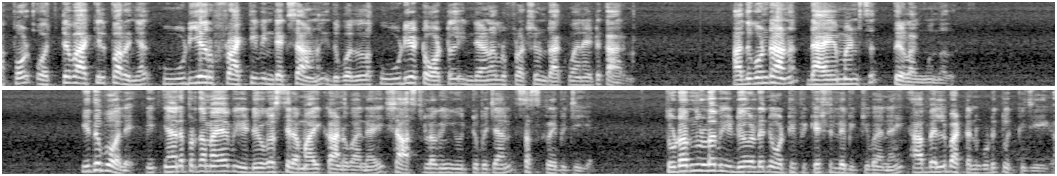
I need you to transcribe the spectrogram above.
അപ്പോൾ ഒറ്റ വാക്കിൽ പറഞ്ഞാൽ കൂടിയ റിഫ്രാക്റ്റീവ് ഇൻഡെക്സ് ആണ് ഇതുപോലുള്ള കൂടിയ ടോട്ടൽ ഇന്റേണൽ റിഫ്ലക്ഷൻ ഉണ്ടാക്കുവാനായിട്ട് കാരണം. അതുകൊണ്ടാണ് ഡയമണ്ട്സ് തിളങ്ങുന്നത്. ഇതുപോലെ വിജ്ഞാനപ്രദമായ വീഡിയോകൾ സ്ഥിരമായി കാണുവാനായി ശാസ്ത്രലോകം യൂട്യൂബ് ചാനൽ സബ്സ്ക്രൈബ് ചെയ്യുക. തുടർന്നുള്ള വീഡിയോകളുടെ നോട്ടിഫിക്കേഷൻ ലഭിക്കുവാനായി ആ ബെൽ ബട്ടൺ കൂടി ക്ലിക്ക് ചെയ്യുക.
